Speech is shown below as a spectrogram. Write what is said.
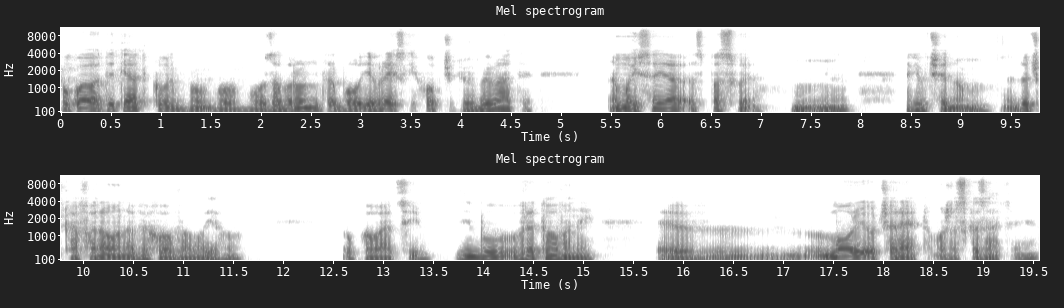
поклала дитятко, бо, бо, бо заборонено треба було єврейських хлопчиків вбивати, а Мойсея спасли. Таким чином, дочка фараона виховувала його у палаці. Він був врятований морі очерету, можна сказати. Не?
